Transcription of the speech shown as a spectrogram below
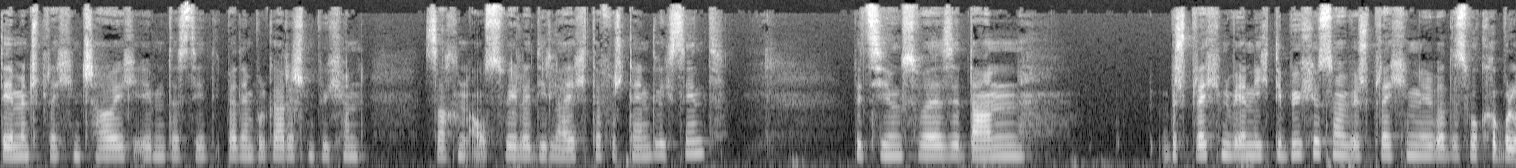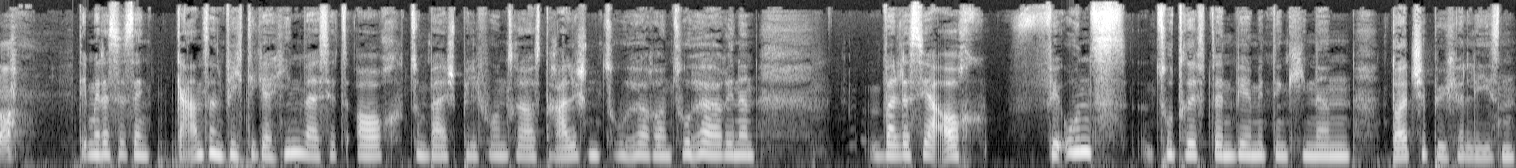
Dementsprechend schaue ich eben, dass ich bei den bulgarischen Büchern Sachen auswähle, die leichter verständlich sind. Beziehungsweise dann besprechen wir nicht die Bücher, sondern wir sprechen über das Vokabular. Ich denke mir, das ist ein ganz ein wichtiger Hinweis jetzt auch zum Beispiel für unsere australischen Zuhörer und Zuhörerinnen, weil das ja auch für uns zutrifft, wenn wir mit den Kindern deutsche Bücher lesen,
